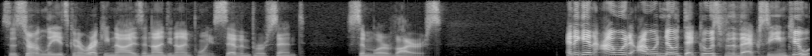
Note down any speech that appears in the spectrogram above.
So certainly it's going to recognize a 99.7% similar virus. And again, I would I would note that goes for the vaccine too.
